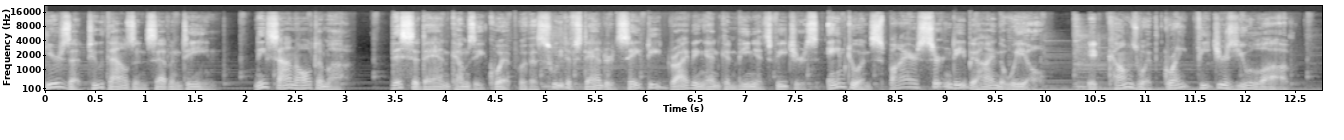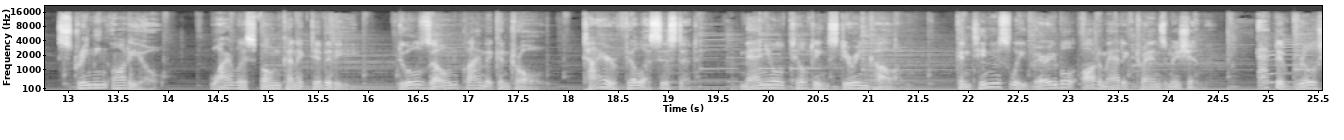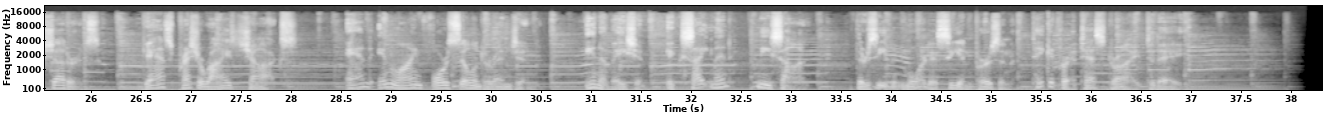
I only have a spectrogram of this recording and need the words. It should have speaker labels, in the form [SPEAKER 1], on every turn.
[SPEAKER 1] Here's a 2017 Nissan Altima. This sedan comes equipped with a suite of standard safety, driving, and convenience features aimed to inspire certainty behind the wheel. It comes with great features you love. Streaming audio, wireless phone connectivity, dual zone climate control, tire fill assistant, manual tilting steering column, continuously variable automatic transmission, active grille shutters, gas pressurized shocks, and inline four-cylinder engine. Innovation, excitement, Nissan. There's even more to see in person. Take it for a test drive today.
